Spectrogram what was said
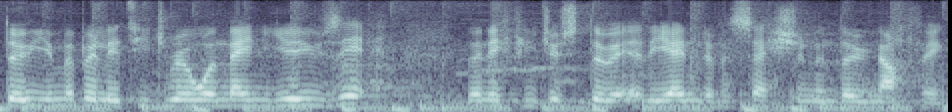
do your mobility drill and then use it than if you just do it at the end of a session and do nothing.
